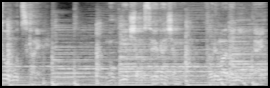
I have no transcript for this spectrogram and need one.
見当もつかねえ。目撃者も生還者もこれまでにいない。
